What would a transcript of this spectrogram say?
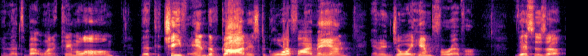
and that's about when it came along, that the chief end of God is to glorify man and enjoy Him forever. This is a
